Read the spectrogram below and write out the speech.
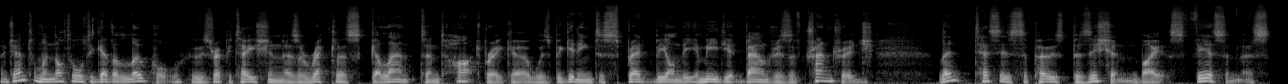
a gentleman not altogether local, whose reputation as a reckless, gallant, and heartbreaker was beginning to spread beyond the immediate boundaries of Trantridge, lent Tess's supposed position, by its fearsomeness,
